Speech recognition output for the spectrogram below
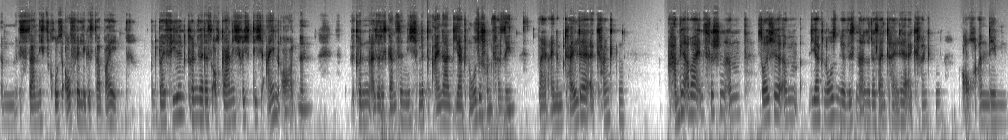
ähm, ist da nichts groß Auffälliges dabei. Und bei vielen können wir das auch gar nicht richtig einordnen. Wir können also das Ganze nicht mit einer Diagnose schon versehen. Bei einem Teil der Erkrankten haben wir aber inzwischen ähm, solche ähm, Diagnosen. Wir wissen also, dass ein Teil der Erkrankten auch an dem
